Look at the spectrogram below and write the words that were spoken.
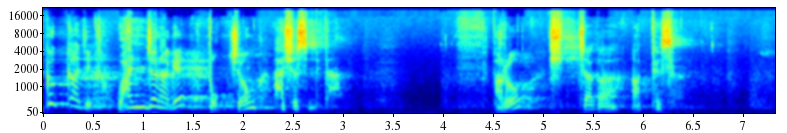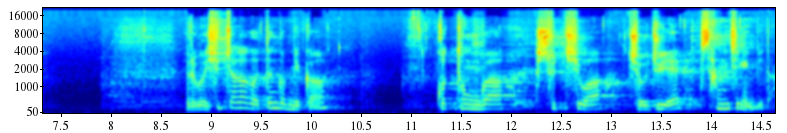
끝까지 완전하게 복종하셨습니다. 바로 십자가 앞에서. 여러분, 십자가가 어떤 겁니까? 고통과 수치와 저주의 상징입니다.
